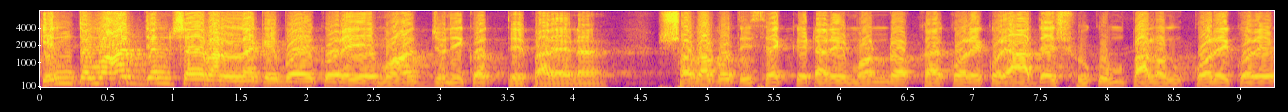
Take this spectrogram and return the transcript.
কিন্তু মুআজ্জিন সাহেব আল্লাহকে ভয় করে মুআজ্জিনি করতে পারে না। সভাপতি সেক্রেটারির মন রক্ষা করে করে আদেশ হুকুম পালন করে করে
